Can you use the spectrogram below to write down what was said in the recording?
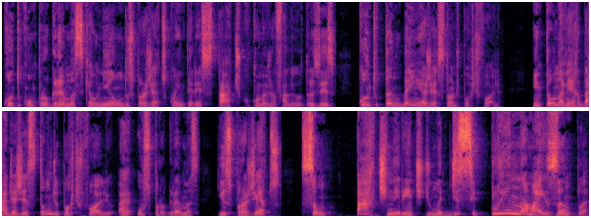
quanto com programas que é a união dos projetos com interesse tático, como eu já falei outras vezes, quanto também a gestão de portfólio. Então, na verdade, a gestão de portfólio, os programas e os projetos são parte inerente de uma disciplina mais ampla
